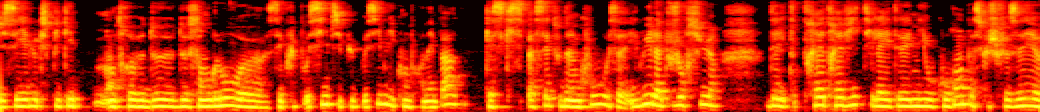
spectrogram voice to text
essayé de lui expliquer entre deux, sanglots, euh, c'est plus possible, c'est plus possible. Il comprenait pas qu'est-ce qui se passait tout d'un coup. Et lui, il a toujours su. Hein. Dès, très très vite, il a été mis au courant parce que je faisais.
